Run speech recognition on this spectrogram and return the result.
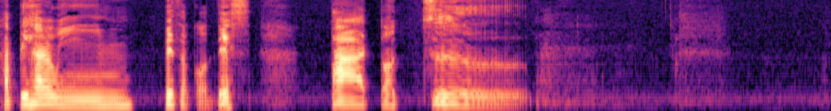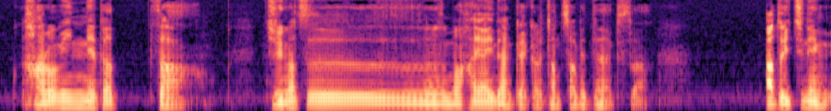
ハッピーハロウィンペソコです。パート2。ハロウィンネタさ、10月、まあ、早い段階からちゃんと喋ってないとさ、あと1年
